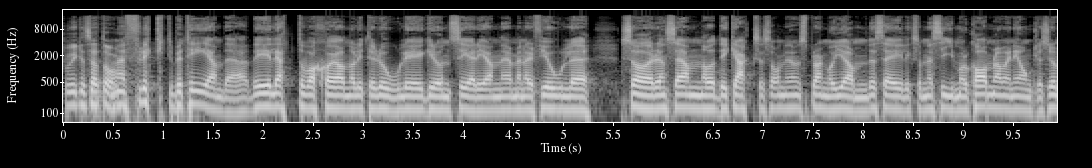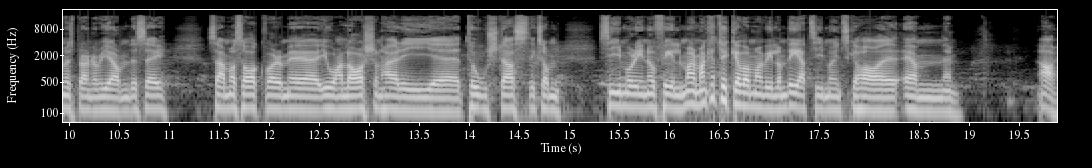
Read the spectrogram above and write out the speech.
På vilket sätt då? Men flyktbeteende. Det är lätt att vara skön och lite rolig i grundserien. Jag menar i fjol, eh, Sörensen och Dick Axelsson de sprang och gömde sig. Liksom när simor kameran var inne i omklädningsrummet sprang de och gömde sig. Samma sak var det med Johan Larsson här i eh, torsdags. Liksom, Simor inne och filmar. Man kan tycka vad man vill om det, att Simor inte ska ha eh, en ja,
